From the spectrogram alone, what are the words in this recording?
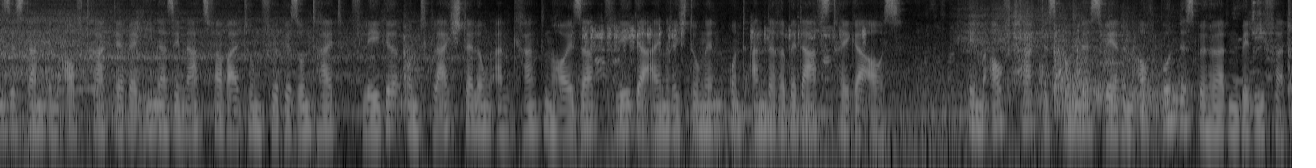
dieses dann im Auftrag der Berliner Senatsverwaltung für Gesundheit, Pflege und Gleichstellung an Krankenhäuser, Pflegeeinrichtungen und andere Bedarfsträger aus. Im Auftrag des Bundes werden auch Bundesbehörden beliefert.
